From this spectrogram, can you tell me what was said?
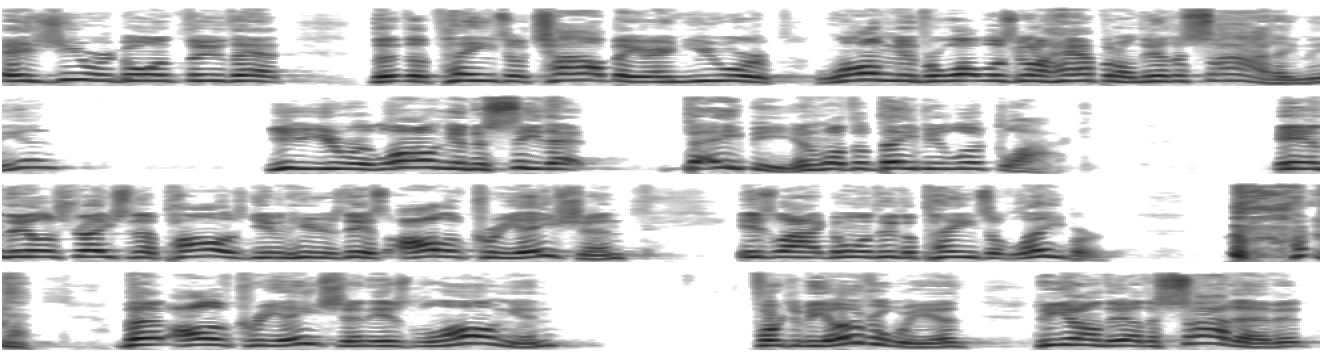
as you were going through that, the, the pains of childbearing, you were longing for what was going to happen on the other side. Amen. You, you were longing to see that baby and what the baby looked like. And the illustration that Paul is giving here is this. All of creation is like going through the pains of labor. but all of creation is longing for it to be over with to get on the other side of it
